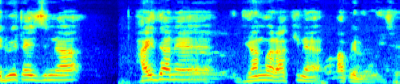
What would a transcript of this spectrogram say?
એડવર્ટાઇઝના ફાયદાને ધ્યાનમાં રાખીને આપેલું હોય છે.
